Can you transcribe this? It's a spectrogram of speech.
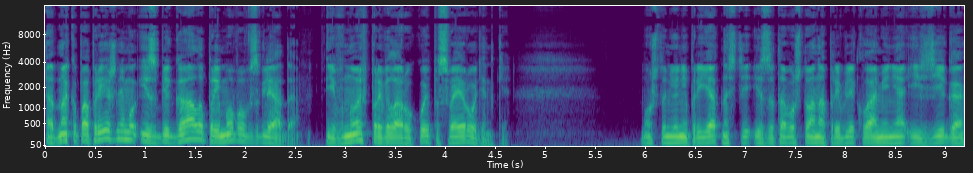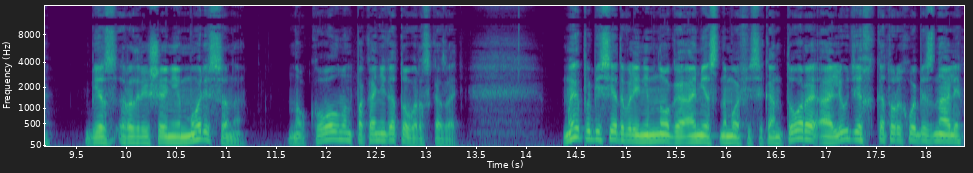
Однако по-прежнему избегала прямого взгляда и вновь провела рукой по своей родинке. Может, у нее неприятности из-за того, что она привлекла меня и Зига без разрешения Моррисона, но Коулман пока не готова рассказать. Мы побеседовали немного о местном офисе конторы, о людях, которых обе знали.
